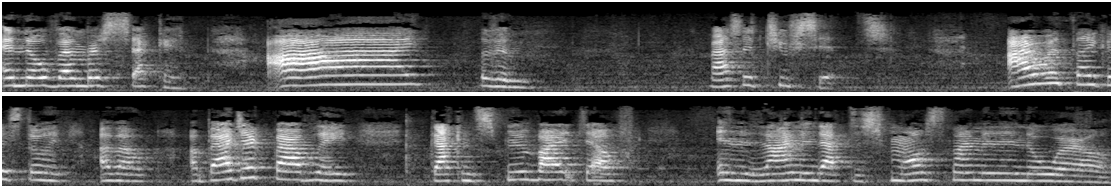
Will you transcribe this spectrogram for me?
And November 2nd. I live in Massachusetts. I would like a story about a magic Beyblade that can spin by itself in a diamond that's the smallest diamond in the world.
